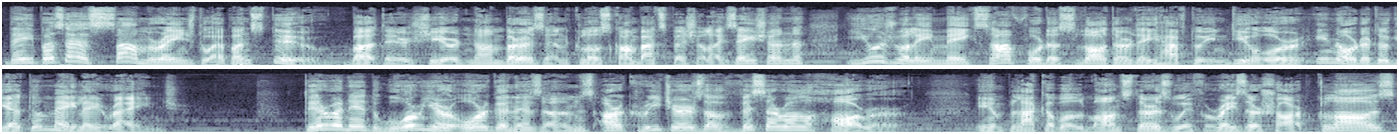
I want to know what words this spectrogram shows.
They possess some ranged weapons too, but their sheer numbers and close combat specialization usually makes up for the slaughter they have to endure in order to get to melee range. Tyranid warrior organisms are creatures of visceral horror, implacable monsters with razor-sharp claws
